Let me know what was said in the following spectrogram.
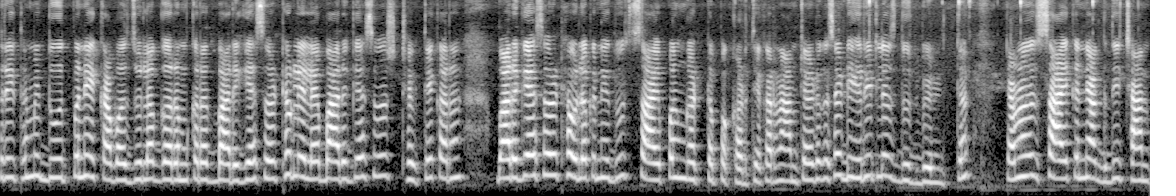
तर इथं मी दूध पण एका बाजूला गरम करत बारीक गॅसवर ठेवलेलं आहे. बारीक गॅसवरच ठेवते कारण बारीक गॅसवर ठेवलं की नाही दूध साय पण घट्ट पकडते. कारण आमच्याकडे कसं डेअरीतलंच दूध मिळतं त्यामुळे साय कणी अगदी छान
